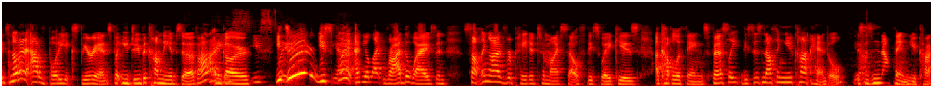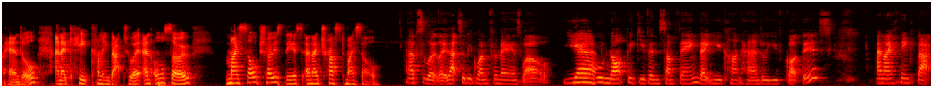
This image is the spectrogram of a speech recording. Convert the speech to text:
it's not an out of body experience, but you do become the observer Yeah, and go, you, You split. do. You split Yeah. and you're like ride the waves. And something I've repeated to myself this week is a couple of things. Firstly, this is nothing you can't handle. This is nothing you can't handle. And I keep coming back to it. And also, my soul chose this and I trust my soul. Absolutely. That's a big one for me as well. You Yeah. will not be given something that you can't handle. You've got this. And I think back,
